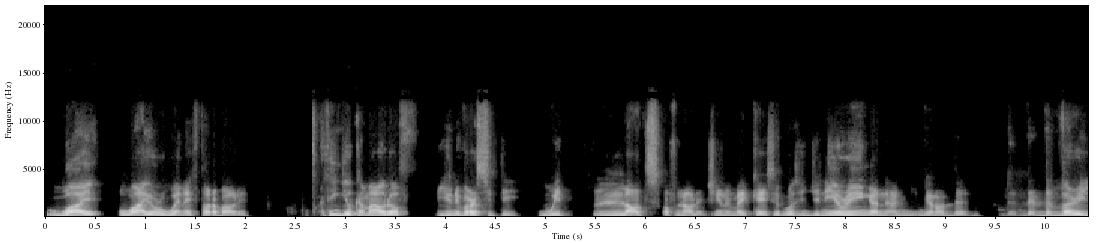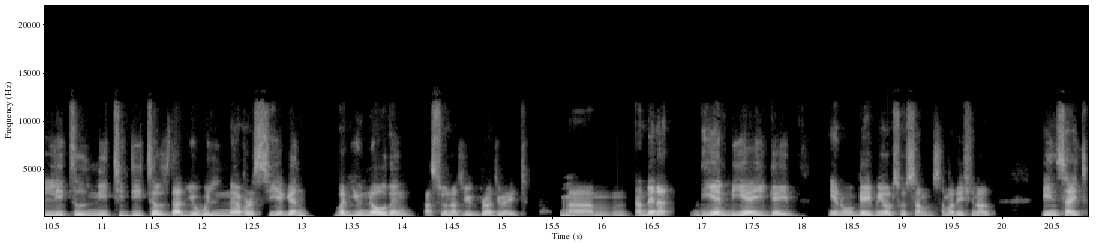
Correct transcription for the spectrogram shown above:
why why or when I thought about it. I think you come out of university with lots of knowledge. You know, in my case, it was engineering and and you know the the, the very little nitty details that you will never see again. but you know them as soon as you graduate. Mm. Um, and then uh, the MBA gave you know gave me also some some additional insights,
